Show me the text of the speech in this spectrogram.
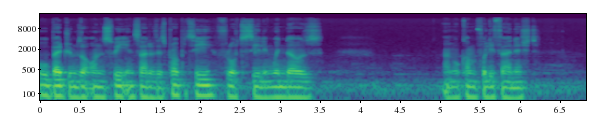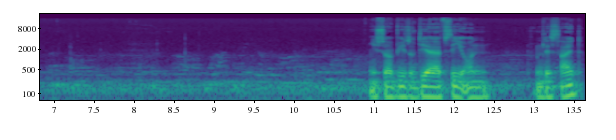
All bedrooms are ensuite inside of this property, floor to ceiling windows, and will come fully furnished. You saw views of DIFC on from this side.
